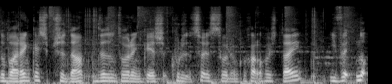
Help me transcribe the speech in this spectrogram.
dobra, ręka się przyda. Wezmę tą rękę jeszcze. Kurde, co jest z tą ręką? Halo, chodź tutaj. I we, no,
